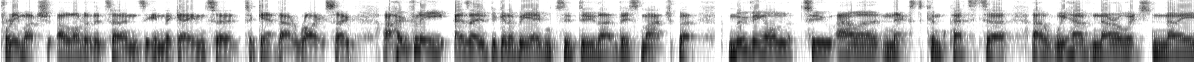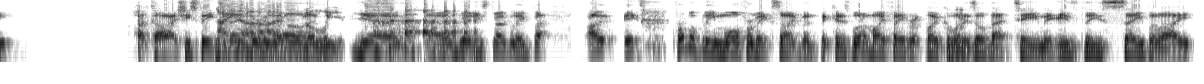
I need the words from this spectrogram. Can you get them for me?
pretty much a lot of the turns in the game to to get that right. So uh, hopefully Eze is going to be able to do that this match. But moving on to our next competitor, uh, we have Narawitch Nani. I can't actually speak today very well. I believe. Yeah, uh, really struggling. But I, it's probably more from excitement because one of my favorite Pokemon mm-hmm. is on that team. It is the Sableye,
